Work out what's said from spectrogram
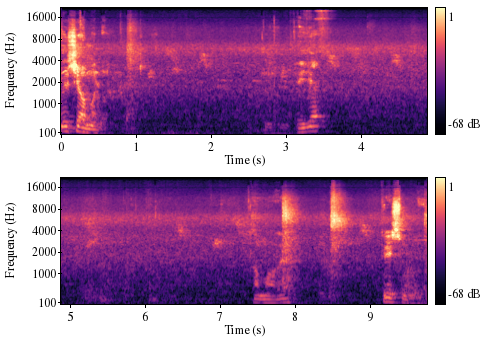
દિશામાં. થઈ જાય આમાં હવે ત્રીસ મિનિટ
